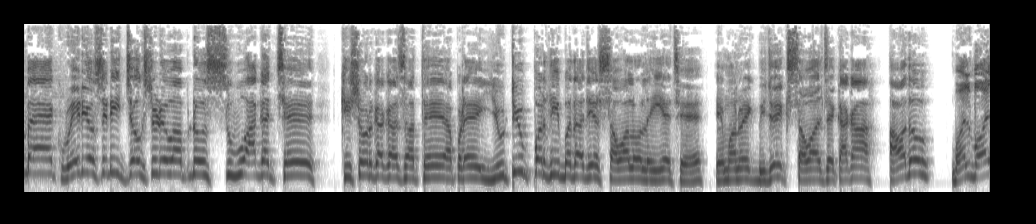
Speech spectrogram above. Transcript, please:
back radio city joke studio આપનું સ્વાગત છે. કિશોર કાકા સાથે આપણે યુટ્યુબ પરથી બધા જે સવાલો લઈએ છે એમાંનો એક બીજો એક સવાલ છે. કાકા આવા દઉં? બોલ બોલ.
